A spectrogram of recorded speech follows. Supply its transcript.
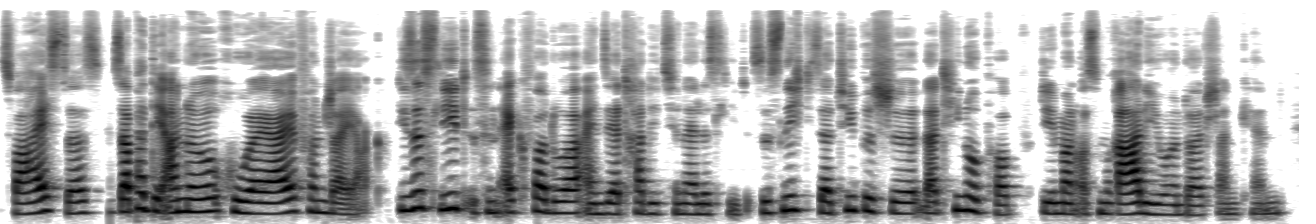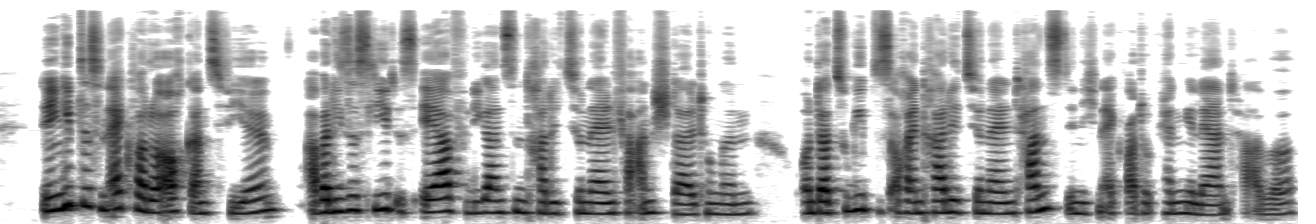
zwar heißt das Zapateando Huayay von Jayak. Dieses Lied ist in Ecuador ein sehr traditionelles Lied. Es ist nicht dieser typische Latino-Pop, den man aus dem Radio in Deutschland kennt. Den gibt es in Ecuador auch ganz viel, aber dieses Lied ist eher für die ganzen traditionellen Veranstaltungen und dazu gibt es auch einen traditionellen Tanz, den ich in Ecuador kennengelernt habe.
